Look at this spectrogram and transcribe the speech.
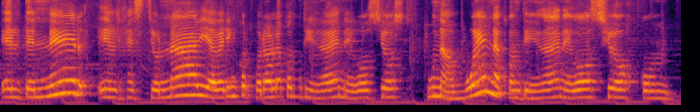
el tener, el gestionar y haber incorporado la continuidad de negocios, una buena continuidad de negocios con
